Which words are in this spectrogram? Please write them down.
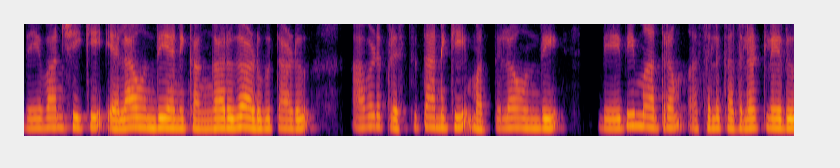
దేవాన్షికి ఎలా ఉంది? అని కంగారుగా అడుగుతాడు. ఆవిడ ప్రస్తుతానికి మత్తులో ఉంది. బేబీ మాత్రం అసలు కదలట్లేదు.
